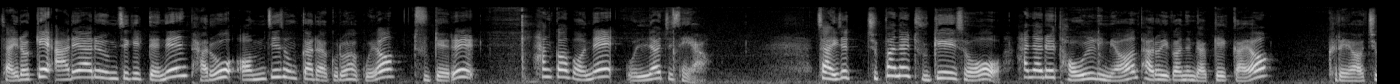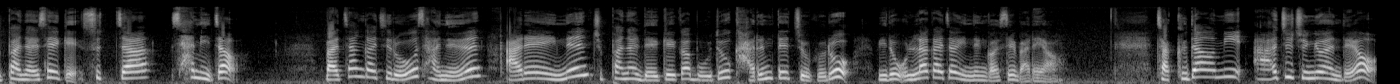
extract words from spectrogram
자, 이렇게 아래아래 움직일 때는 바로 엄지손가락으로 하고요. 두 개를 한꺼번에 올려주세요. 자, 이제 주판을 두 개에서 하나를 더 올리면 바로 이거는 몇 개일까요? 그래요. 주판을 세 개, 숫자 3이죠? 마찬가지로 4는 아래에 있는 주판을 4개가 모두 가름대 쪽으로 위로 올라가져 있는 것을 말해요. 자, 그 다음이 아주 중요한데요.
